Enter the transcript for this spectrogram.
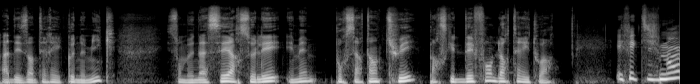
à des intérêts économiques. Ils sont menacés, harcelés et même pour certains tués parce qu'ils défendent leur territoire. Effectivement,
